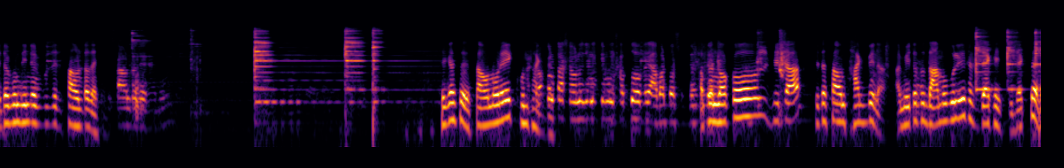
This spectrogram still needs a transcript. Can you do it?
এটা কিন্তু ইন্ডিয়ান গুজরাটি সাউন্ডটা দেখেন? সাউন্ডটা দেখা দিন ঠিক আছে? সাউন্ড অনেকক্ষণ থাকবে। নকল কাঁসা হলে যেন কেমন শব্দ হবে আবার দর্শকদের আপনার নকল যেটা সেটা সাউন্ড থাকবে না। আমি এটা তো দামও বলি এটা দেখাইছি দেখছেন?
